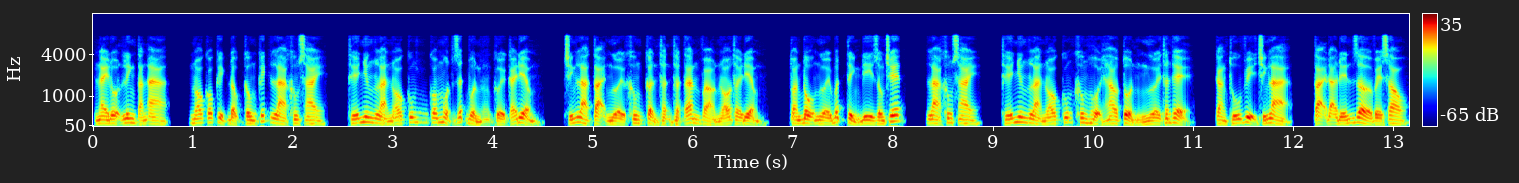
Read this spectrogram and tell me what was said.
này đội linh tán a, nó có kịch độc công kích là không sai, thế nhưng là nó cũng có một rất buồn cười cái điểm, chính là tại người không cẩn thận thật ăn vào nó thời điểm, toàn bộ người bất tỉnh đi giống chết, là không sai, thế nhưng là nó cũng không hội hao tổn người thân thể, càng thú vị chính là, tại đã đến giờ về sau,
